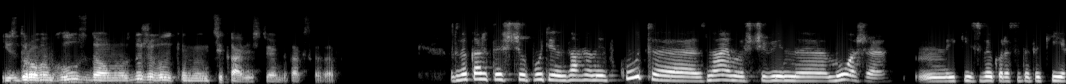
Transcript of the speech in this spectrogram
і здоровим глуздом з дуже великою цікавістю, я би так сказав. От ви кажете, що Путін загнаний в кут. е, Знаємо, що він е, може якісь використати такі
